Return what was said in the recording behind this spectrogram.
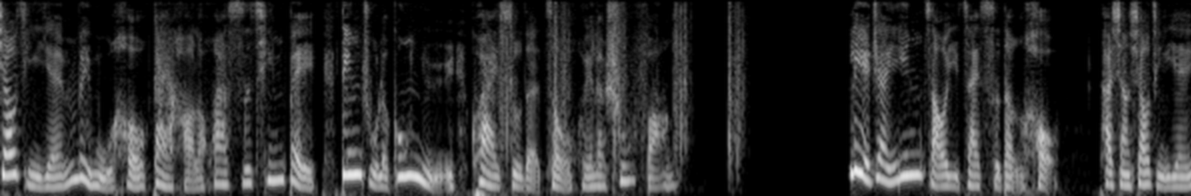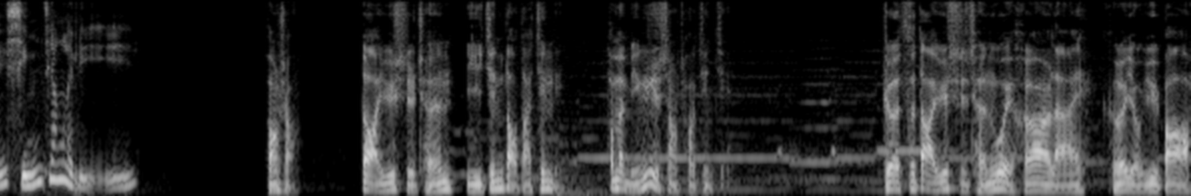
萧景琰为母后盖好了花丝青被，叮嘱了宫女，快速的走回了书房。列战英早已在此等候，他向萧景琰行将了礼仪。皇上，大禹使臣已经到达金陵，他们明日上朝觐见。这次大禹使臣为何而来？可有预报？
